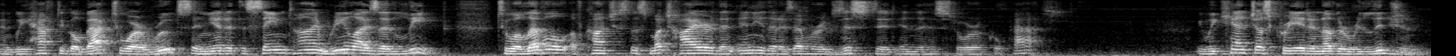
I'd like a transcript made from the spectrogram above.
And we have to go back to our roots and yet at the same time realize a leap to a level of consciousness much higher than any that has ever existed in the historical past. We can't just create another religion.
